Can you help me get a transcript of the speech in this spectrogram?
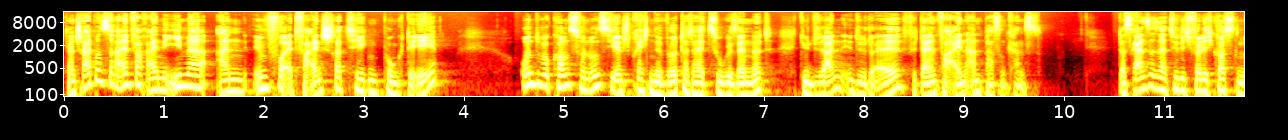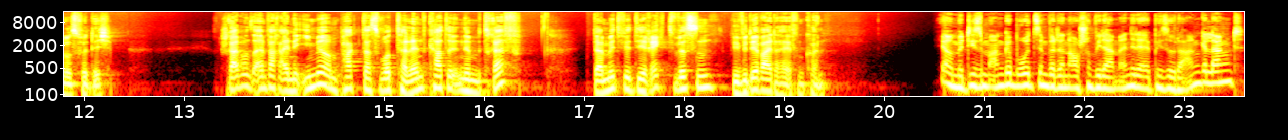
dann schreib uns doch einfach eine E-Mail an info@vereinstrategen.de und du bekommst von uns die entsprechende Word-Datei zugesendet, die du dann individuell für deinen Verein anpassen kannst. Das Ganze ist natürlich völlig kostenlos für dich. Schreib uns einfach eine E-Mail und pack das Wort Talentkarte in den Betreff, damit wir direkt wissen, wie wir dir weiterhelfen können. Ja, und mit diesem Angebot sind wir dann auch schon wieder am Ende der Episode angelangt.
